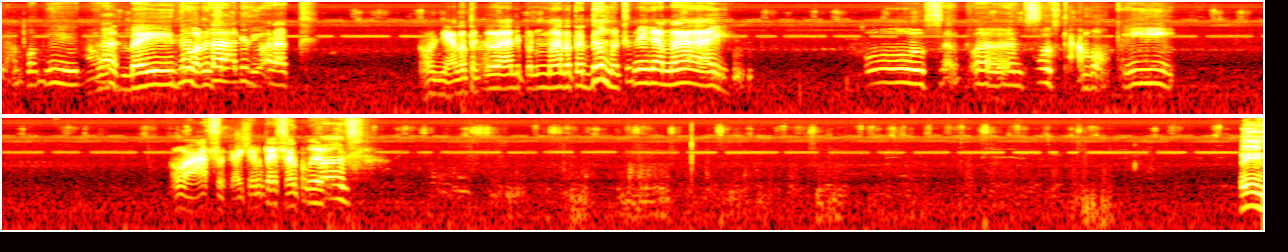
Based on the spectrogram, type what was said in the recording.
थांबा की. लय जोरात आली जोरात अहो, याला तर कळ आली पण मला तर दमच निघा नाही. ओ सरपंच. थांबव की. अहो, असं काय करताय सरपंच ए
